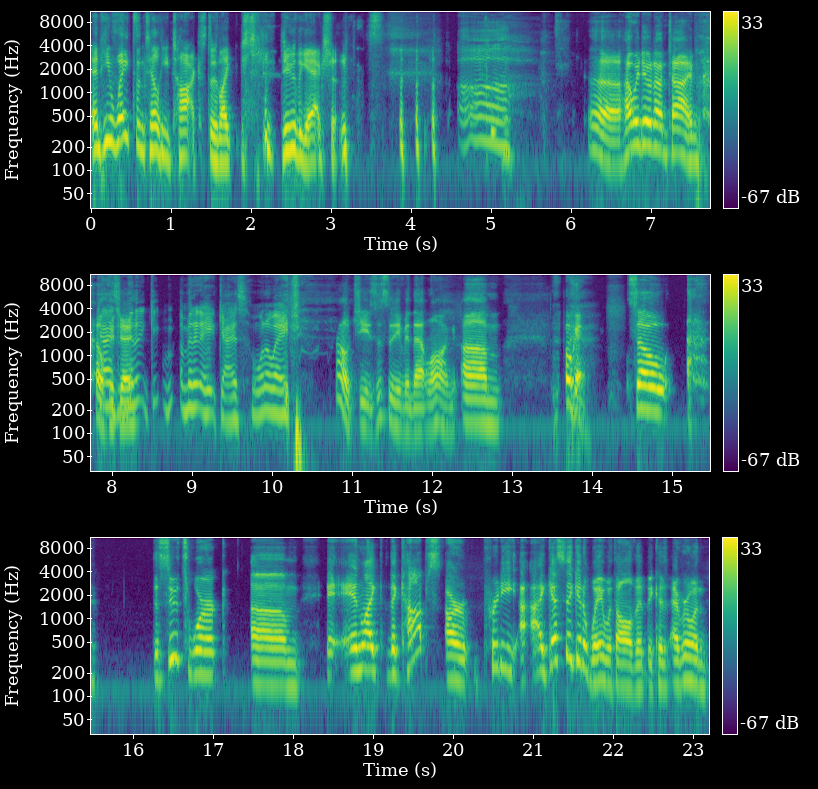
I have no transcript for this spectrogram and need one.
and he waits until he talks to like do the action. Oh, Uh, how are we doing on time, guys, a minute, a minute eight, guys, one oh eight. Oh, geez, this isn't even that long. Um, okay, so the suits work, um, a- and, like the cops are pretty. I, I guess they get away with all of it because everyone,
